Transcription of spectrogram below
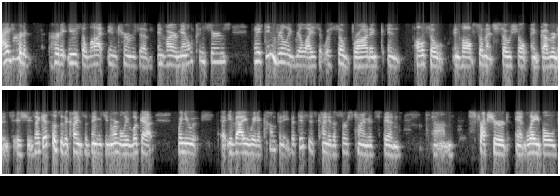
I've heard it, heard it used a lot in terms of environmental concerns, but I didn't really realize it was so broad and, and also involves so much social and governance issues. I guess those are the kinds of things you normally look at when you uh, evaluate a company, but this is kind of the first time it's been um, structured and labeled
